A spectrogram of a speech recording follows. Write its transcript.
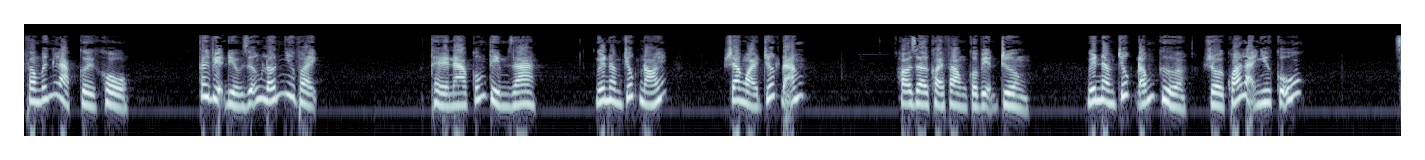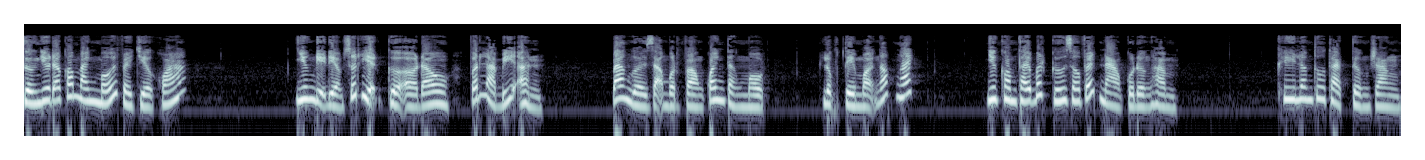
Phong vĩnh lạc cười khổ. Cây viện điều dưỡng lớn như vậy. Thể nào cũng tìm ra. Nguyễn nam trúc nói. Ra ngoài trước đãng họ rời khỏi phòng của viện trường nguyễn nam trúc đóng cửa, rồi khóa lại như cũ. Dường như đã có manh mối về chìa khóa. Nhưng địa điểm xuất hiện cửa ở đâu vẫn là bí ẩn. Ba người dạo một vòng quanh tầng một, lục tìm mọi ngóc ngách, nhưng không thấy bất cứ dấu vết nào của đường hầm. Khi lâm thu thạch tưởng rằng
